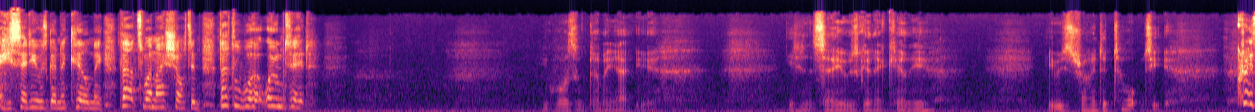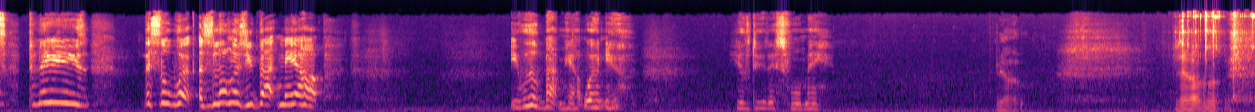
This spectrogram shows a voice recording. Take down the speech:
He said he was going to kill me. That's when I shot him. That'll work, won't it? He wasn't coming at you. He didn't say he was going to kill you. He was trying to talk to you. Chris, please. This'll work as long as you back me up. You will back me up, won't you? You'll do this for me. No. No, I'm not.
